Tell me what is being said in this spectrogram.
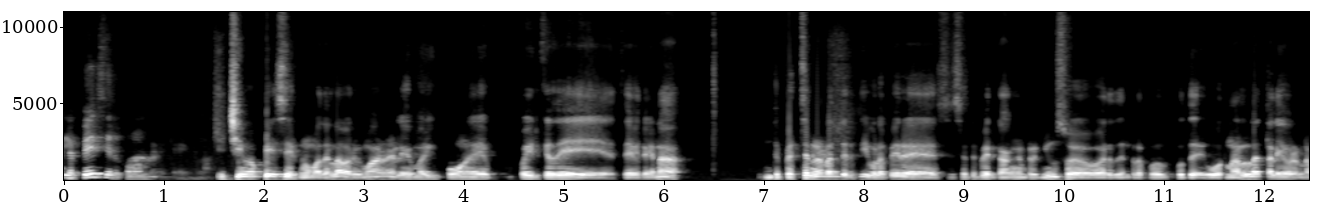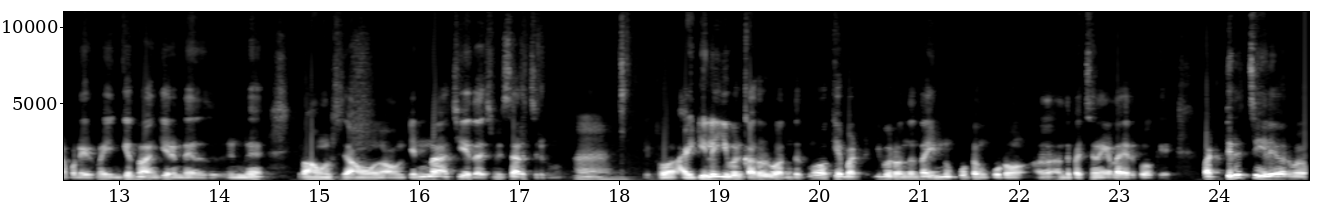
இல்ல பேசியிருக்கணும்னு நினைக்கிறீங்களா? நிச்சயமா பேசியிருக்கணும். முதல்ல அவர் விமான நிலையம் வரைக்கும் போன போயிருக்கிறதே தேவையில்லை. ஏன்னா இந்த பிரச்சனை நடந்திருக்கு இவ்வளவு பேர் செத்து போயிருக்காங்கன்ற நியூஸ் வருதுன்ற போது போது ஒரு நல்ல தலைவர் என்ன பண்ணியிருக்கணும் இங்கே தான் அங்கேயே நின்று நின்று அவங்க அவங்க அவங்களுக்கு என்ன ஆச்சு ஏதாச்சும் விசாரிச்சிருக்கணும். இப்போ ஐடியில இவர் கரூர் வந்திருக்கணும் ஓகே பட் இவர் வந்திருந்தா இன்னும் கூட்டம் கூடும் அந்த பிரச்சனைகள்லாம் இருக்கு ஓகே. பட் திருச்சியிலே ஒரு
